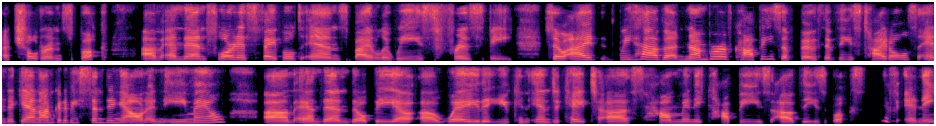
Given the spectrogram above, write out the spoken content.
a children's book. Um, and then Florida's Fabled Inns by Louise Frisbee. So I we have a number of copies of both of these titles. And again, I'm going to be sending out an email um, and then there'll be a, a way that you can indicate to us how many copies of these books, if any,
